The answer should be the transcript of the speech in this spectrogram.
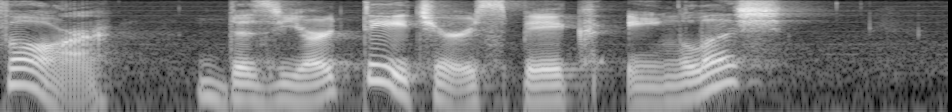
far. Does your teacher speak English?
